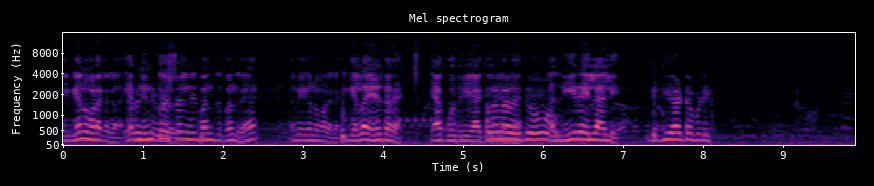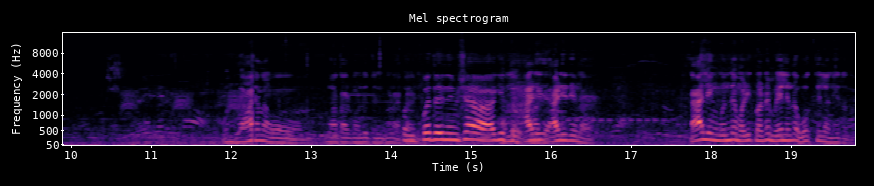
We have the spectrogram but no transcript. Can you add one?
ನೀವೇನು ಮಾಡೋಕ್ಕಾಗಲ್ಲ. ಯಾರು ನಿಂತು ಅಷ್ಟರಲ್ಲಿ ನೀರು ಬಂದು ಬಂದರೆ ನಾವೇನು ಮಾಡಕ. ಈಗೆಲ್ಲ ಹೇಳ್ತಾರೆ ಯಾಕೆ ಹೋದ್ರಿ ಯಾಕೆ ಇದು ಅಲ್ಲಿ ನೀರೇ ಇಲ್ಲ ಅಲ್ಲಿ. ವಿದ್ಯಾಟ ಬಿಡಿ. ಒಂದು ವಾರ ನಾವು ಮಾತಾಡ್ಕೊಂಡು ತಿನ್ಕೊಂಡು ಇಪ್ಪತ್ತೈದು ನಿಮಿಷ ಆಗಿತ್ತು. ಆಡಿ ಆಡಿದ್ದೀವಿ ನಾವು. ಕಾಲು ಹಿಂಗೆ ಮುಂದೆ ಮಡಿಕೊಂಡ್ರೆ ಮೇಲಿಂದ ಹೋಗ್ತಿಲ್ಲ ನೀರದು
